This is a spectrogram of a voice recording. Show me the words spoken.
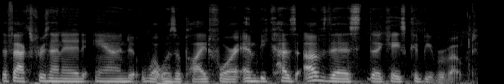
the facts presented and what was applied for. And because of this, the case could be revoked.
